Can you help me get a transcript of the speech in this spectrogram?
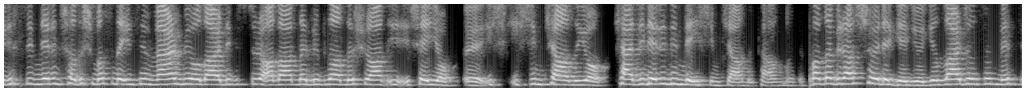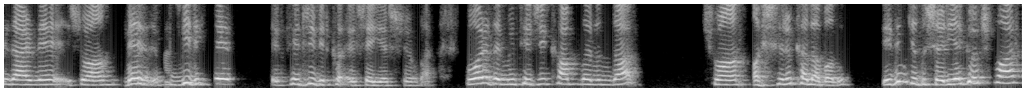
Filistinlerin çalışmasına izin vermiyorlardı. Bir sürü alanda Lübnan'da şu an şey yok, e, iş, iş imkanı yok. Kendilerinin de iş imkanı kalmadı. Bana biraz şöyle geliyor. Yıllarca zulmettiler ve şu an birlikte e, feci bir şey yaşıyorlar. Bu arada mülteci kamplarında şu an aşırı kalabalık. Dedim ki dışarıya göç var.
